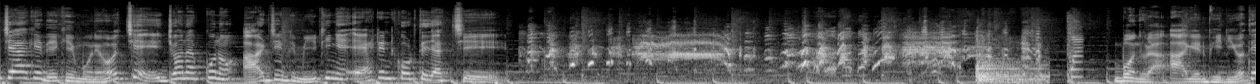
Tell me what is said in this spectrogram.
যাকে দেখে মনে হচ্ছে জনাব কোনো আর্জেন্ট মিটিংয়ে অ্যাটেন্ড করতে যাচ্ছে। বন্ধুরা, আগের ভিডিওতে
